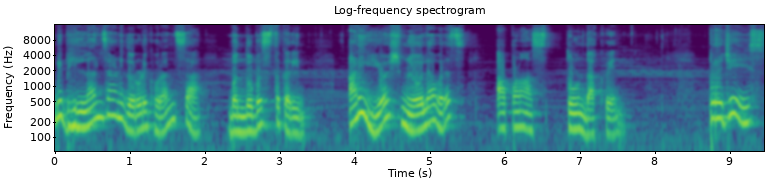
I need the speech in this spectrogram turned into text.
मी भिल्लांचा आणि दरोडेखोरांचा बंदोबस्त करीन आणि यश मिळवल्यावरच आपणास तोंड दाखवेन. प्रजेस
